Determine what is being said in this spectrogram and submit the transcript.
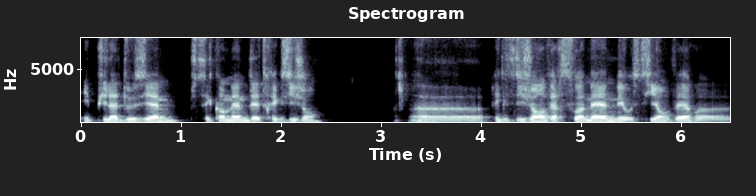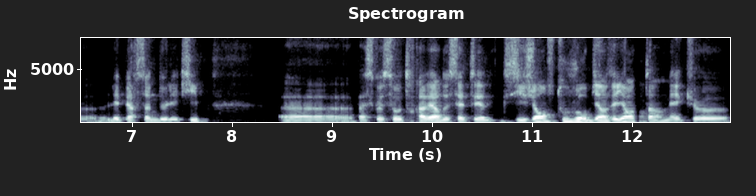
Et puis la deuxième, c'est quand même d'être exigeant. Euh, exigeant envers soi-même, mais aussi envers euh, les personnes de l'équipe. Euh, parce que c'est au travers de cette exigence, toujours bienveillante, hein, mais que,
